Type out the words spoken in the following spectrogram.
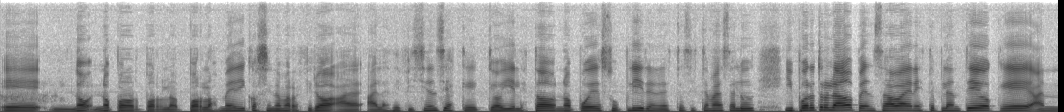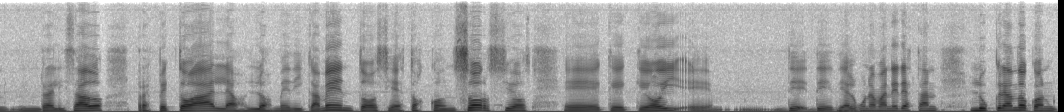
eh, no, no por, por, por, los médicos, sino me refiero a, a las deficiencias que, que hoy el Estado no puede suplir en este sistema de salud. Y por otro lado, pensaba en este planteo que han realizado respecto a los, medicamentos y a estos consorcios eh, que, hoy eh, de, alguna manera están lucrando con,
